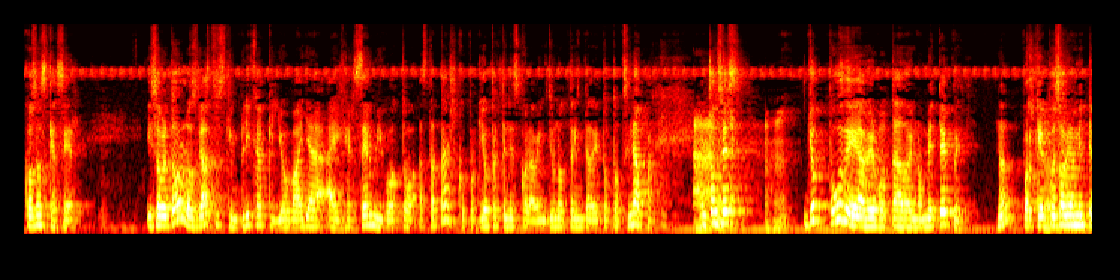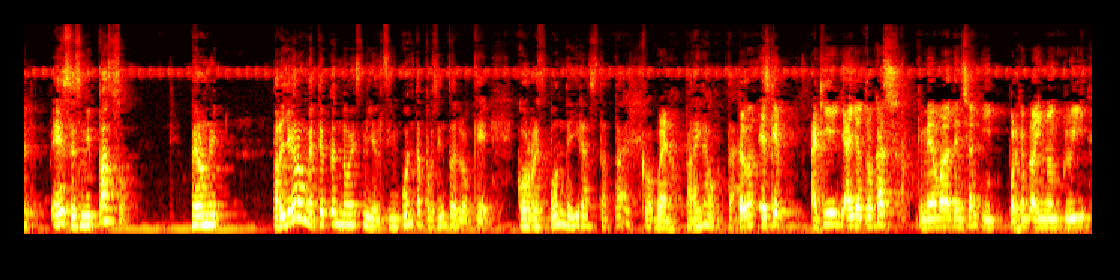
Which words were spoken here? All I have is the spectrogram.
cosas que hacer. Y sobre todo los gastos que implica que yo vaya a ejercer mi voto hasta Tasco, porque yo pertenezco a la 2130 de Tototzinapa. Ah, Entonces, yo pude haber votado en Ometepe, ¿no? Porque pues obviamente ese es mi paso. Pero ni- para llegar a Ometepe no es ni el 50% de lo que corresponde ir hasta Tasco Bueno, para ir a votar. Perdón, es que aquí hay otro caso que me llamó la atención y, por ejemplo, ahí no incluí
